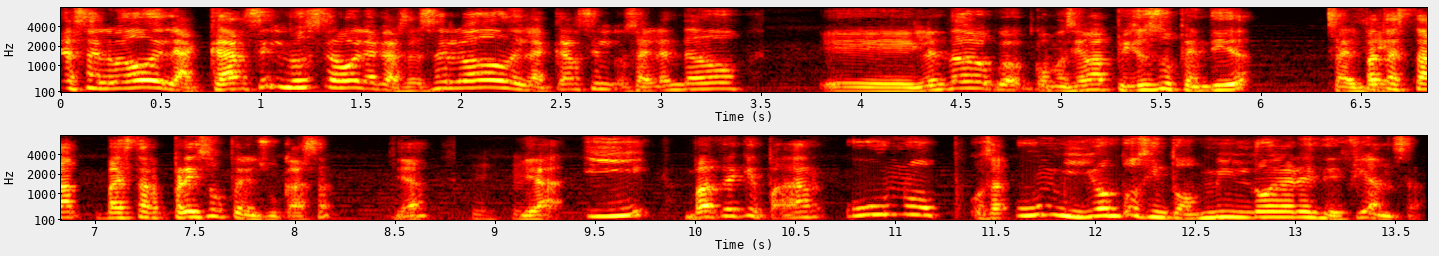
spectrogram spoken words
se ha salvado de la cárcel, no se ha salvado de la cárcel, se ha salvado de la cárcel, o sea, le han dado, eh, le han dado, co- como se llama, prisión suspendida. O sea, el Sí. pata está, va a estar preso, pero en su casa, ¿ya? ¿ya? Y va a tener que pagar uno, o sea, un millón doscientos mil dólares de fianza.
